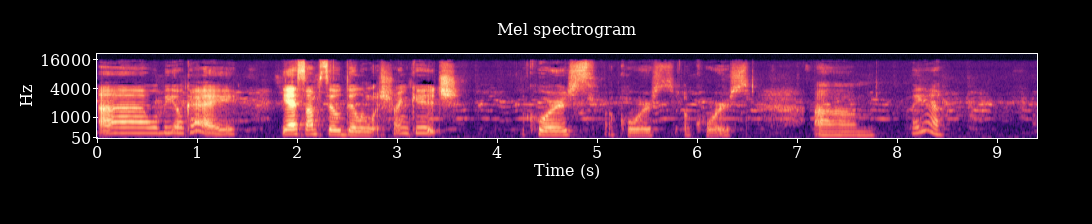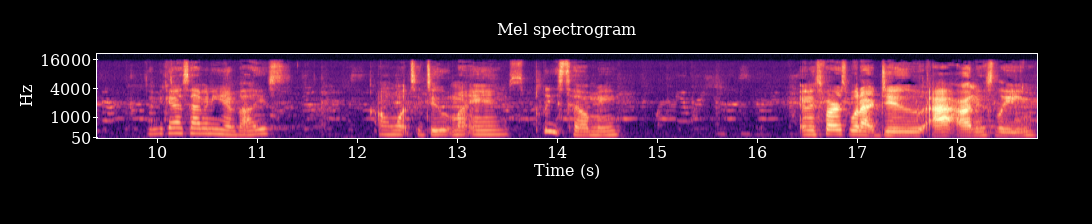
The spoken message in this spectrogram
I will be okay. Yes, I'm still dealing with shrinkage. Of course, of course, of course. Um, but yeah. If you guys have any advice, on what to do with my ends, please tell me. And as far as what I do, I honestly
